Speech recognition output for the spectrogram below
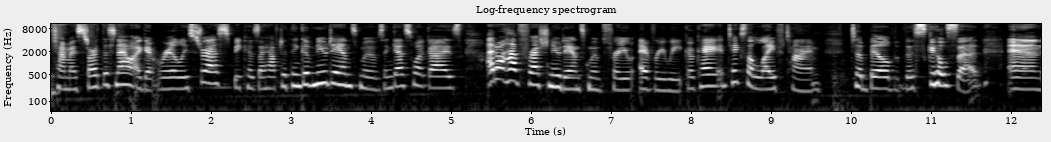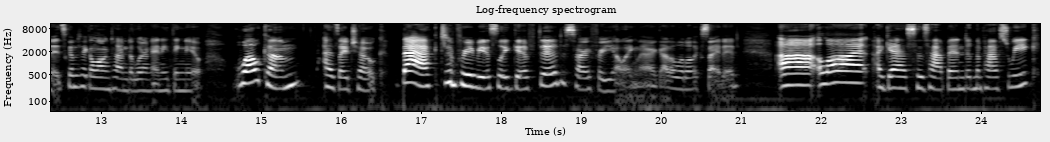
time I start this now, I get really stressed because I have to think of new dance moves. And guess what, guys? I don't have fresh new dance moves for you every week, okay? It takes a lifetime to build this skill set, and it's gonna take a long time to learn anything new. Welcome, as I choke, back to Previously Gifted. Sorry for yelling there, I got a little excited. Uh, a lot, I guess, has happened in the past week.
